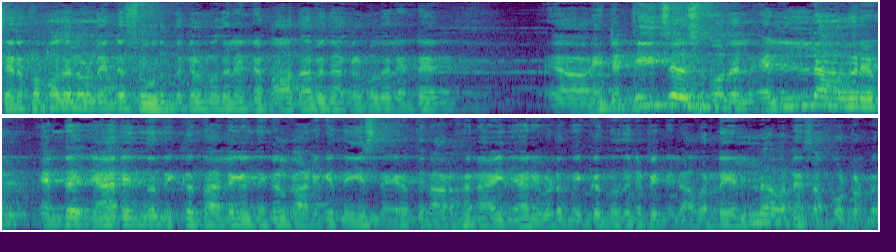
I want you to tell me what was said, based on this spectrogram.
ചെറുപ്പം മുതലുള്ള എന്റെ സുഹൃത്തുക്കൾ മുതൽ എന്റെ മാതാപിതാക്കൾ മുതൽ എന്റെ എന്റെ എന്റെ ടീച്ചേഴ്സ് മുതൽ എല്ലാവരും എന്റെ ഞാൻ ഇന്ന് നിൽക്കുന്ന അല്ലെങ്കിൽ നിങ്ങൾ കാണിക്കുന്ന ഈ സ്നേഹത്തിന് അർഹനായി ഞാൻ ഇവിടെ നിൽക്കുന്നതിന് പിന്നിൽ അവരുടെ എല്ലാവരുടെയും സപ്പോർട്ടുണ്ട്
